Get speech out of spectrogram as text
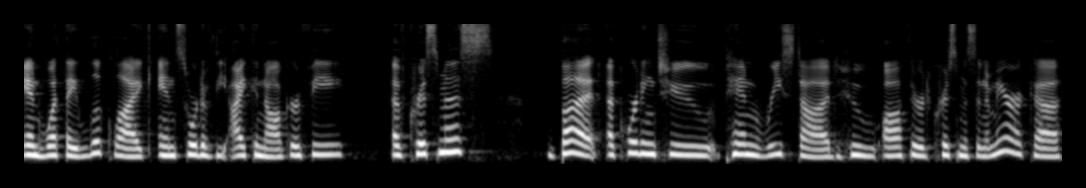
and what they look like and sort of the iconography of Christmas. But according to Penn Restad, who authored Christmas in America,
